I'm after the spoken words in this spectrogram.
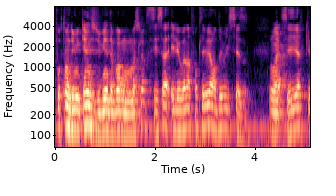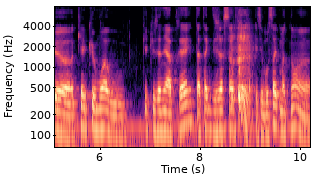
pourtant, en 2015, je viens d'avoir mon master. C'est ça, et le One Infant Lever en 2016. Ouais. C'est-à-dire que euh, quelques mois ou quelques années après, tu attaques déjà ça. Et c'est pour ça que maintenant, euh,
